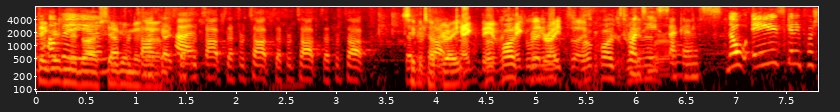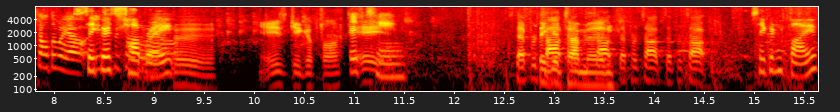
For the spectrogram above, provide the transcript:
Take mid left. Uh, mid left. Step for top. Step for top. Step for top. Step for top. Top right. They have a keg lid right side. 20 seconds. No, A is getting pushed all the way out. Sacred's top right. A is gigafuck. 15. Step for top, time, step for top, step for top, step for top. Sacred in five.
